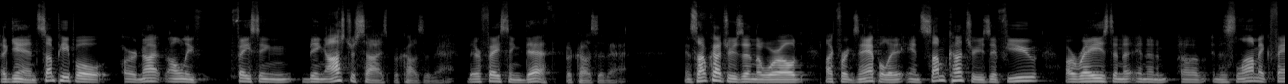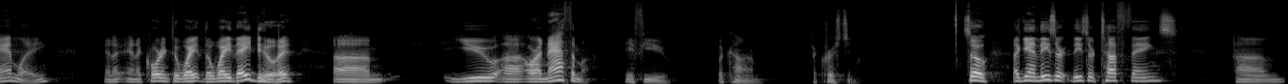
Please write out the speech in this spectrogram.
again, some people are not only facing being ostracized because of that, they're facing death because of that. In some countries in the world, like for example, in some countries, if you are raised in, a, in an, uh, an, Islamic family, and, and according to way, the way they do it, um, you uh, are anathema if you become a Christian. So again, these are these are tough things, um,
